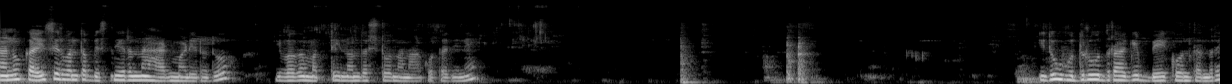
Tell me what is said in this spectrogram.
ನಾನು ಕಾಯಿಸಿರುವಂಥ ಬಿಸಿನೀರನ್ನು ಆ್ಯಡ್ ಮಾಡಿರೋದು. ಇವಾಗ ಮತ್ತೆ ಇನ್ನೊಂದಷ್ಟು ನಾನು ಹಾಕೋತಾ ಇದ್ದೀನಿ. ಇದು ಉದುರು ಉದುರಾಗಿ ಬೇಕು ಅಂತಂದರೆ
